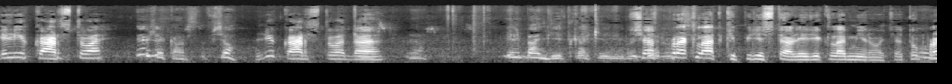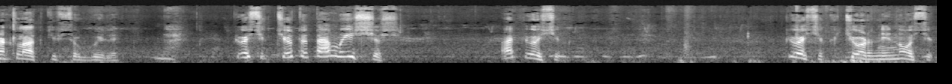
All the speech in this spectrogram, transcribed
И лекарства. И лекарства. Все. Лекарства, да. Да. Или бандит какие-нибудь. Сейчас берут. прокладки перестали рекламировать, а то Ой. прокладки все были. Да. Песик, что ты там ищешь? А песик? Песик, черный носик.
